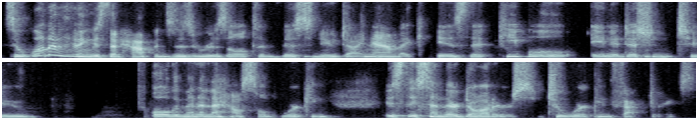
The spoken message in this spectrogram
So, one of the things that happens as a result of this new dynamic is that people, in addition to all the men in the household working, is they send their daughters to work in factories.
